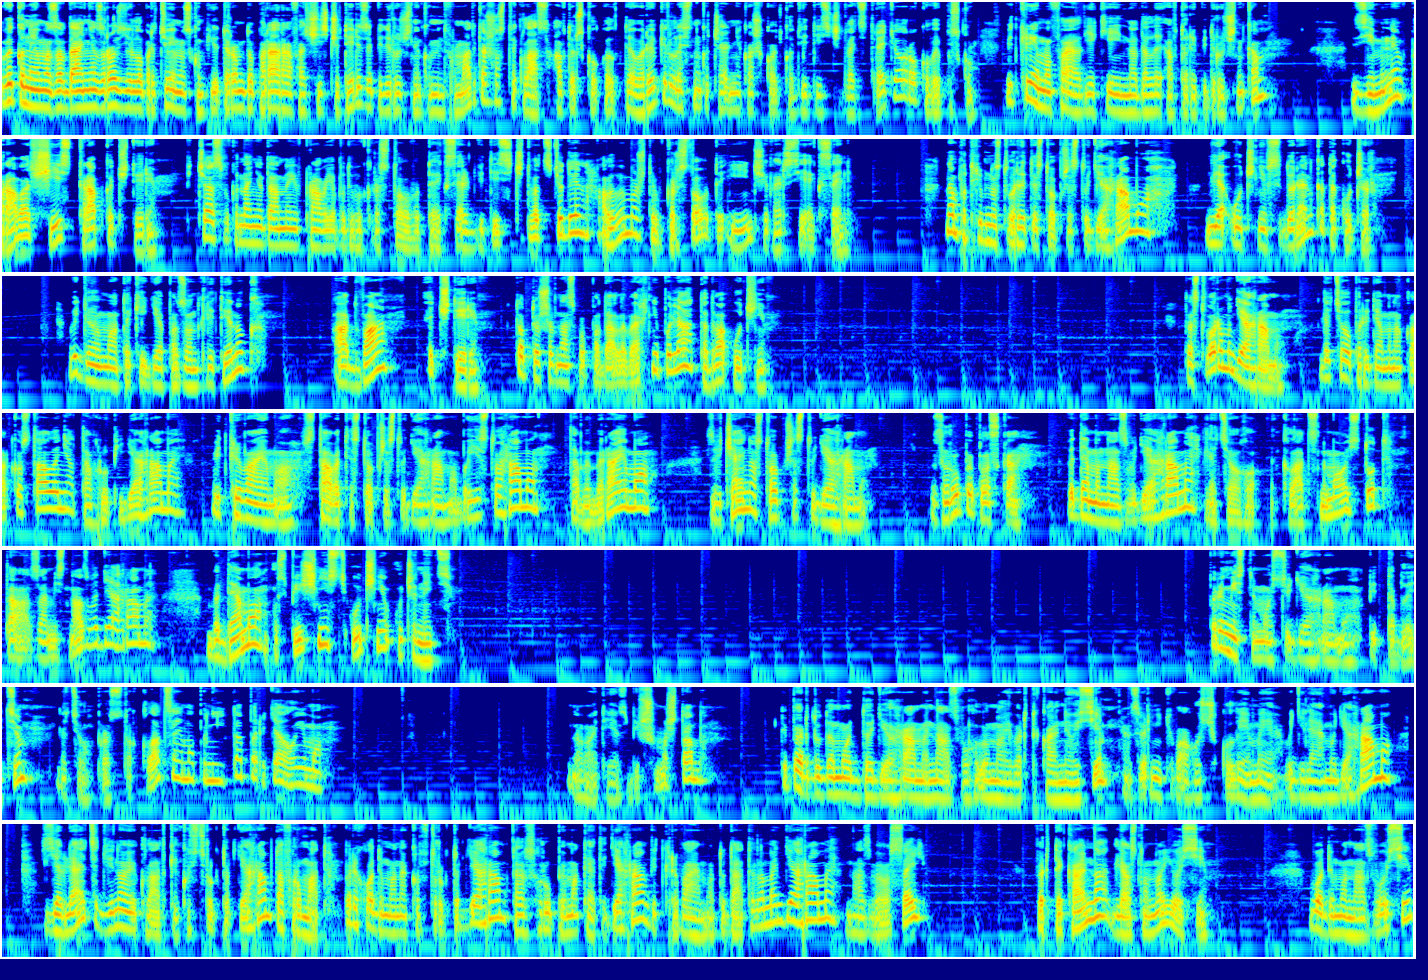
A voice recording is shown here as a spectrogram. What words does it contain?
Виконуємо завдання з розділу Працюємо з комп'ютером до параграфа 6.4 за підручником інформатика 6 клас авторського колективу Ривкін Лисенко Черніка Шкодько 2023 року випуску. Відкриємо файл, який надали автори підручника. Зімени вправа 6.4. Під час виконання даної вправи я буду використовувати Excel 2021, але ви можете використовувати і інші версії Excel. Нам потрібно створити стопчасту діаграму для учнів Сидоренка та Кучер. Виділимо такий діапазон клітинок А2, Е4. Тобто, щоб в нас попадали верхні поля та два учні. Та створимо діаграму. Для цього перейдемо на вкладку Вставлення та в групі діаграми. Відкриваємо Вставити стопчасту діаграму або гістограму та вибираємо звичайну стопчасту діаграму. З групи пласка. Введемо назву діаграми, для цього клацнемо ось тут та замість назви діаграми Ведемо успішність учнів учениць. Перемістимо ось цю діаграму під таблицю. Для цього просто клацаємо по ній та перетягуємо. Давайте я збільшу масштаб. Тепер додамо до діаграми назву головної вертикальної осі. Зверніть увагу, що коли ми виділяємо діаграму, З'являються дві нові вкладки конструктор діаграм та формат. Переходимо на конструктор діаграм та з групи макети діаграм відкриваємо додати елемент діаграми, назви осей, вертикальна для основної осі. Вводимо назву осі.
